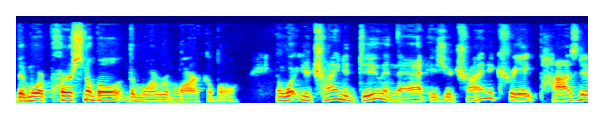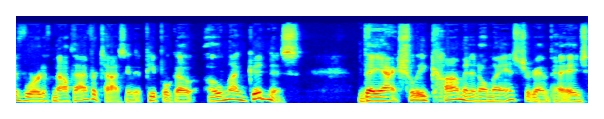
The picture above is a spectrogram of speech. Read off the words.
the more personable, the more remarkable. And what you're trying to do in that is you're trying to create positive word of mouth advertising that people go, oh my goodness, they actually commented on my Instagram page.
